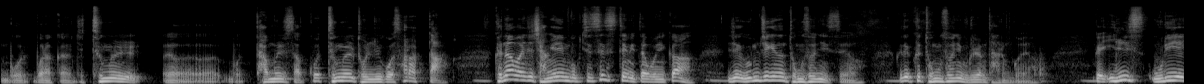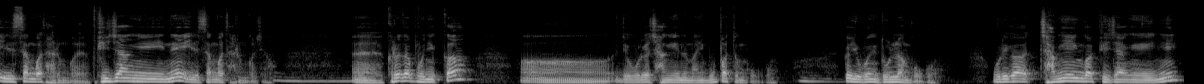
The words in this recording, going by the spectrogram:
뭐, 뭐랄까요 이제 등을 어, 뭐 담을 쌓고 등을 돌리고 살았다. 그나마 이제 장애인 복지 시스템이 있다 보니까 이제 움직이는 동선이 있어요. 근데 그 동선이 우리랑 다른 거예요. 그러니까 일, 우리의 일상과 다른 거예요. 비장애인의 일상과 다른 거죠. 예, 그러다 보니까 어, 이제 우리가 장애인을 많이 못 봤던 거고. 그러니까 이번에 놀란 거고. 우리가 장애인과 비장애인이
